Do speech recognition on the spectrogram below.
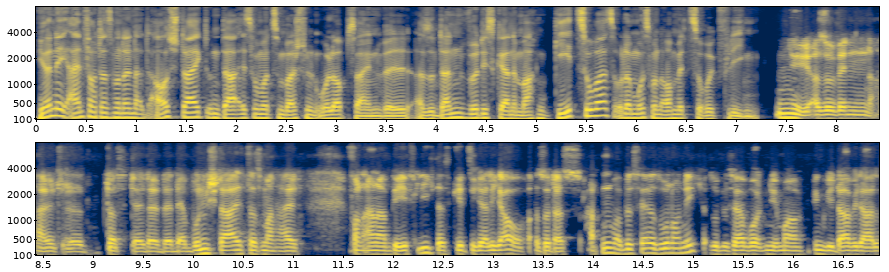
Ja, nee, einfach, dass man dann halt aussteigt und da ist, wo man zum Beispiel in Urlaub sein will. Also dann würde ich es gerne machen. Geht sowas oder muss man auch mit zurückfliegen? nö, also wenn halt äh, das, der, der, der Wunsch da ist, dass man halt von A nach B fliegt, das geht sicherlich auch. Also das hatten wir bisher so noch nicht. Also bisher wollten die immer irgendwie da wieder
